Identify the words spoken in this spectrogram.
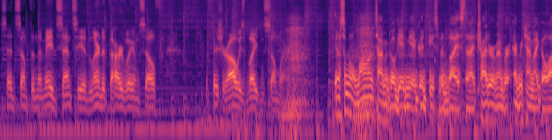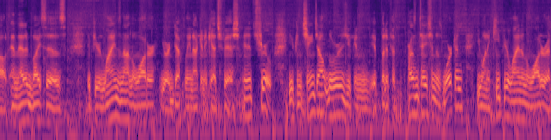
said something that made sense. He had learned it the hard way himself. The fish are always biting somewhere. You know, someone a long time ago gave me a good piece of advice that I try to remember every time I go out, and that advice is, if your line's not in the water, you are definitely not going to catch fish. And it's true. You can change out lures, you can, if, but if a presentation is working, you want to keep your line in the water at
